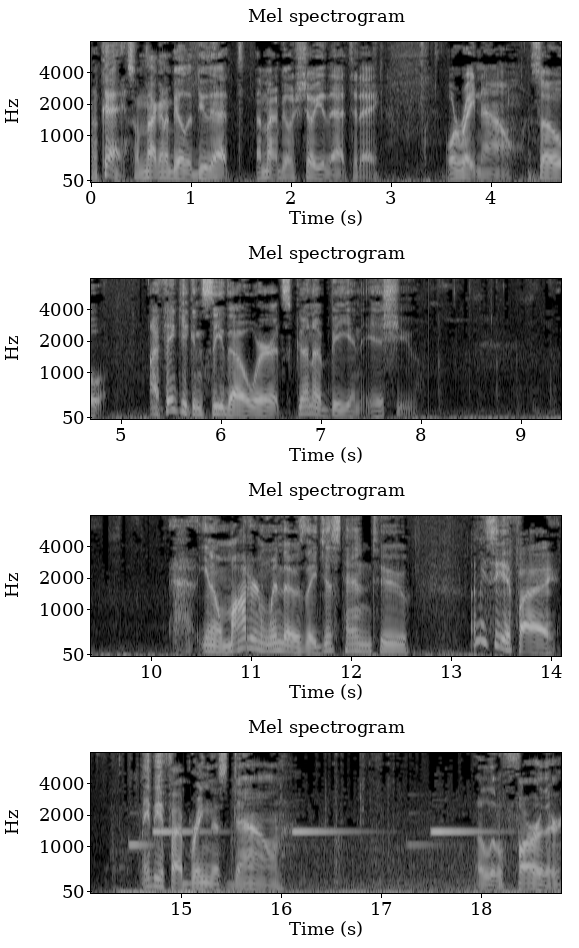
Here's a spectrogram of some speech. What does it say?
Okay, so I'm not going to be able to do that. I'm not going to be able to show you that today or right now. So I think you can see though where it's going to be an issue. You know, modern windows, they just tend to, let me see if I, maybe if I bring this down a little farther,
